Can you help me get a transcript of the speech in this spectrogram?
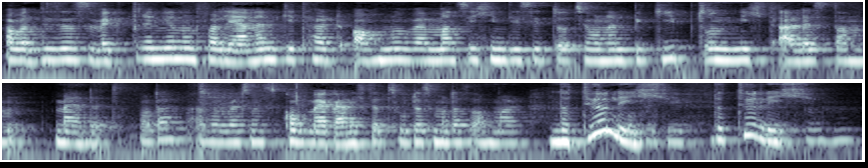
Aber dieses Wegtrainieren und Verlernen geht halt auch nur, wenn man sich in die Situationen begibt und nicht alles dann meidet, oder? Also weil sonst kommt man ja gar nicht dazu, dass man das auch mal. Natürlich, natürlich. Mhm.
